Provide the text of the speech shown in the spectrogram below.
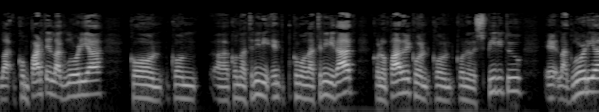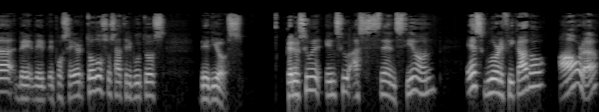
la, comparte la gloria con, con, ah, la, como la Trinidad, con el Padre, con, el Espíritu, eh, la gloria de, poseer todos los atributos de Dios. Pero en su ascensión es glorificado ahora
